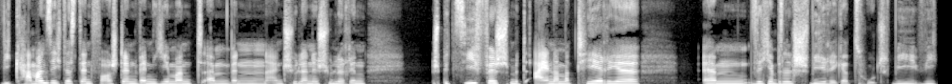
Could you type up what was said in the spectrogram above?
Wie kann man sich das denn vorstellen, wenn jemand, ähm, wenn ein Schüler, eine Schülerin spezifisch mit einer Materie ähm, sich ein bisschen schwieriger tut. Wie, wie,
